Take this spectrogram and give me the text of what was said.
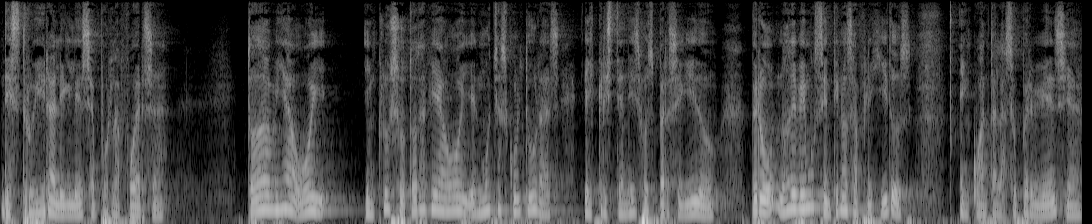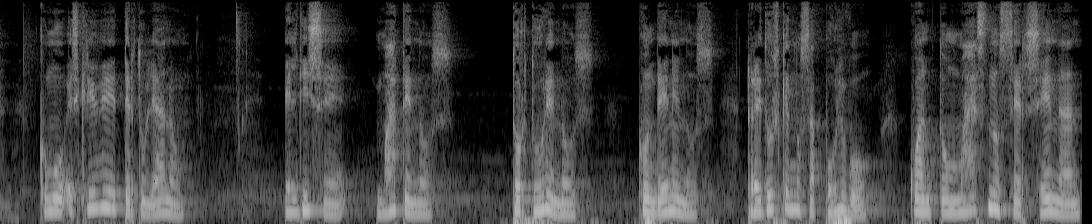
destruir a la iglesia por la fuerza. Todavía hoy, incluso todavía hoy, en muchas culturas, el cristianismo es perseguido, pero no debemos sentirnos afligidos en cuanto a la supervivencia. Como escribe Tertuliano, él dice, mátenos, tortúrenos, condénenos, reduzcanos a polvo. Cuanto más nos cercenan,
